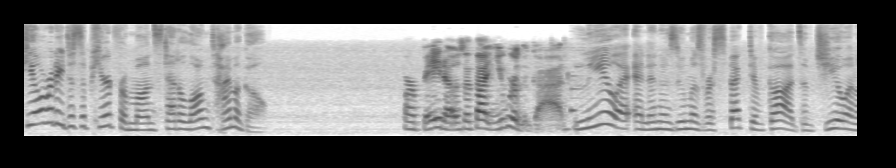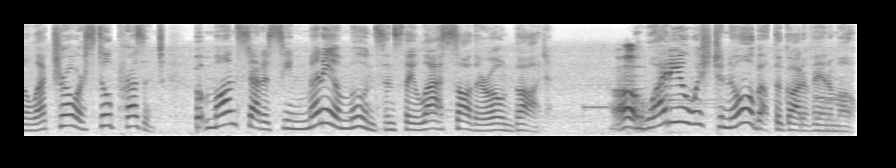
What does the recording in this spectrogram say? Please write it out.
He already disappeared from Mondstadt a long time ago. Barbatos, I thought you were the god. Liyue and Inazuma's respective gods of Geo and Electro are still present, but Mondstadt has seen many a moon since they last saw their own god. Oh. Why do you wish to know about the god of Anemo?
